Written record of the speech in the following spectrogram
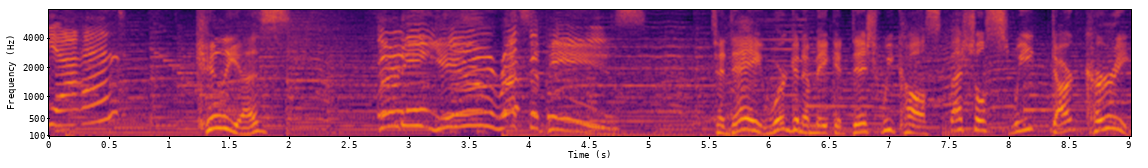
And... Killia's 30 year recipes! Today, we're gonna make a dish we call Special Sweet Dark Curry.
